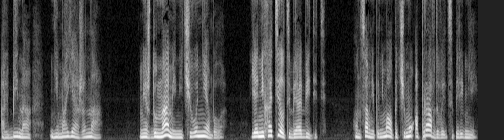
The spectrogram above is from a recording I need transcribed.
Альбина не моя жена. Между нами ничего не было. Я не хотел тебя обидеть. Он сам не понимал, почему оправдывается перед ней.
